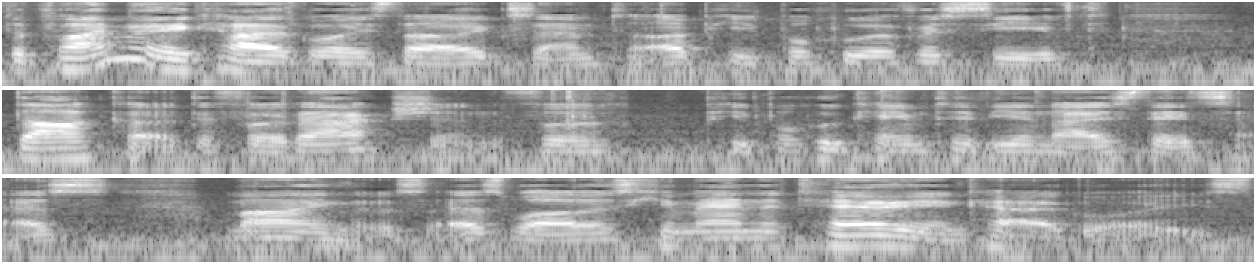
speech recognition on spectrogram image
The primary categories that are exempt are people who have received DACA, deferred action, for people who came to the United States as minors, as well as humanitarian categories.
